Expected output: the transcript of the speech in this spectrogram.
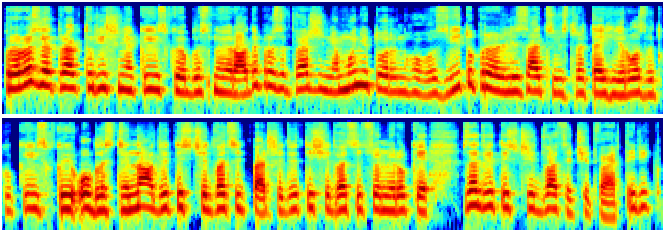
Про розгляд проекту рішення Київської обласної ради про затвердження моніторингового звіту про реалізацію стратегії розвитку Київської області на 2021-2027 роки за 2024 рік.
